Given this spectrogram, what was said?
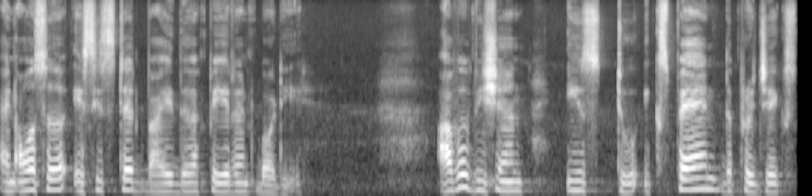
and also assisted by the parent body. Our vision is to expand the projects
